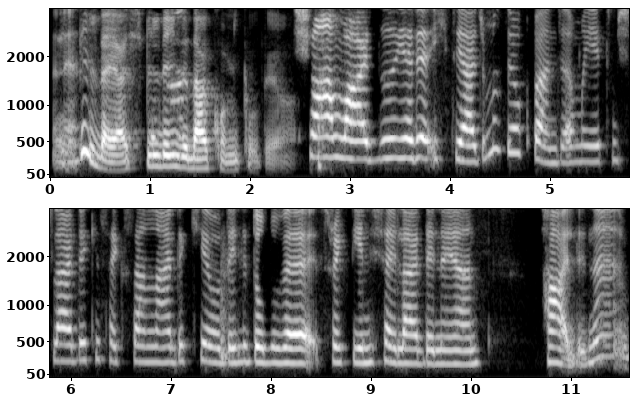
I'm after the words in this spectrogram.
Hani Spiel de ya. Spiel deyince daha komik oluyor. şu an vardığı yere ihtiyacımız yok bence ama 70'lerdeki 80'lerdeki o deli dolu ve sürekli yeni şeyler deneyen haline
